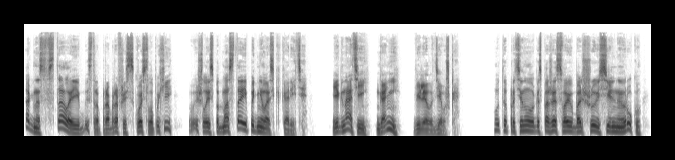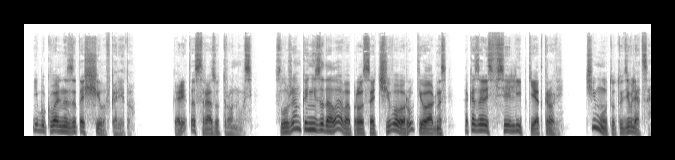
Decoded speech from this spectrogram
Агнес встала и, быстро пробравшись сквозь лопухи, вышла из-под моста и поднялась к карете. «Игнатий, гони!» — велела девушка. Ута протянула госпоже свою большую сильную руку — и буквально затащила в карету. Карета сразу тронулась. Служанка не задала вопрос, отчего руки у Агнес оказались все липкие от крови. Чему тут удивляться?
